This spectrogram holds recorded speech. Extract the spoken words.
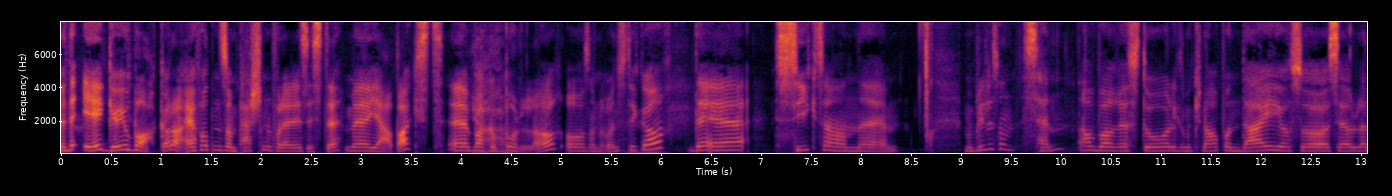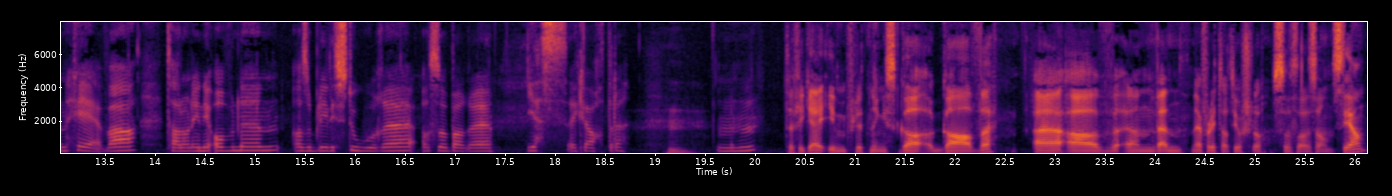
Men det er gøy å bake, da. Jeg har fått en sånn passion for det i det siste, med gjærbakst. Baker Bake Ja. boller og sånne rundstykker. Det er sykt sånn eh, Man blir litt sånn zen av å bare stå og liksom kna på en deig, og så ser du den heve, tar den inn i ovnen, og så blir de store, og så bare Yes, jeg klarte det. Mhm. Det fikk jeg innflytningsgave eh, av en venn når jeg flytta til Oslo. Så sa de sånn Stian,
